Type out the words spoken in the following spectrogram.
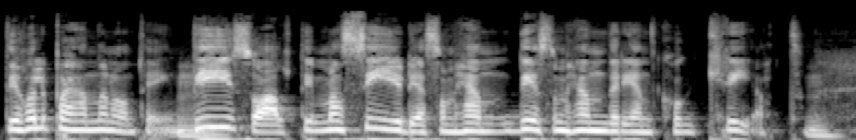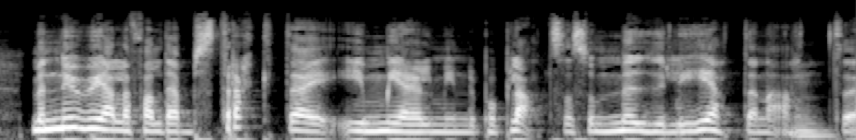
det håller på att hända någonting. Det är ju så alltid, man ser ju det som, händer, det som händer rent konkret. Men nu är i alla fall det abstrakta är mer eller mindre på plats, alltså möjligheten att eh,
